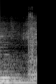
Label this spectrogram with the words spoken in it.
you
